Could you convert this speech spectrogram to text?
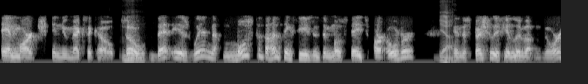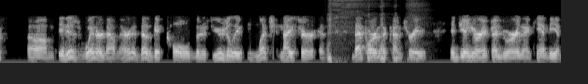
and March in New Mexico. So mm-hmm. that is when most of the hunting seasons in most states are over. Yeah. And especially if you live up north, um, it is winter down there and it does get cold, but it's usually much nicer in that part of the country in January, February than it can be in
